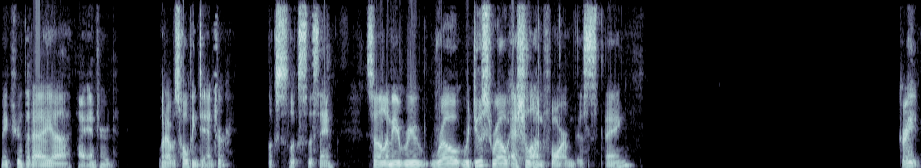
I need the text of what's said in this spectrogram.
make sure that I, uh, I entered what I was hoping to enter. Looks, looks the same. So let me re row, reduce row echelon form this thing. Great.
